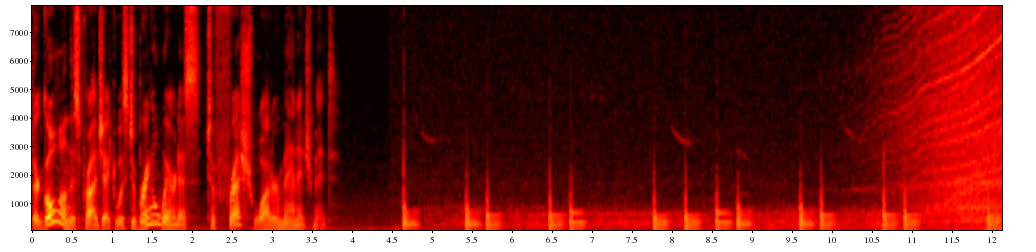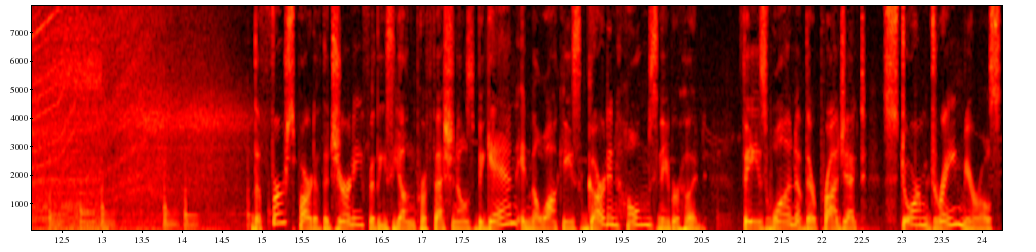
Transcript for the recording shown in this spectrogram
Their goal on this project was to bring awareness to freshwater management. The first part of the journey for these young professionals began in Milwaukee's Garden Homes neighborhood. Phase one of their project, Storm Drain Murals,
